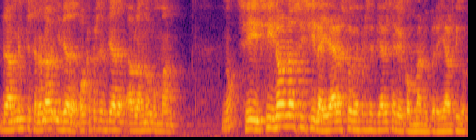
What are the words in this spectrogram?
realmente salió la idea de podcast presencial hablando con Manu, ¿no? Sí, sí, no, no, sí, sí, la idea de los podcasts presenciales salió con Manu, pero ya os digo,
